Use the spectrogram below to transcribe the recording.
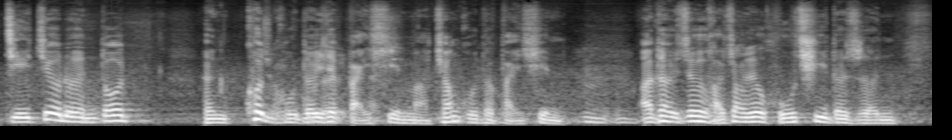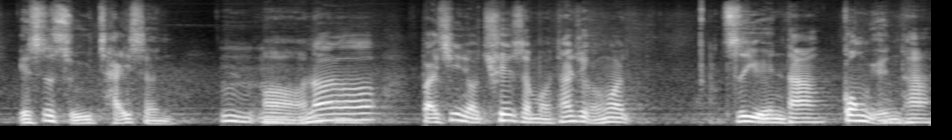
解救了很多很困苦的一些百姓嘛，穷苦的百姓。嗯嗯。啊，他就好像是福气的人，也是属于财神。嗯。哦，那百姓有缺什么，他就赶快支援他，供援他。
